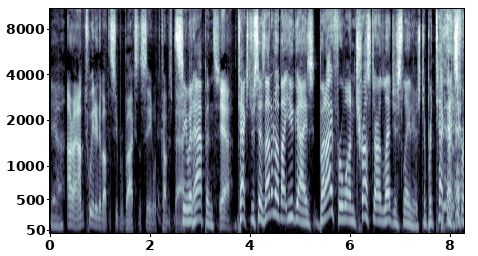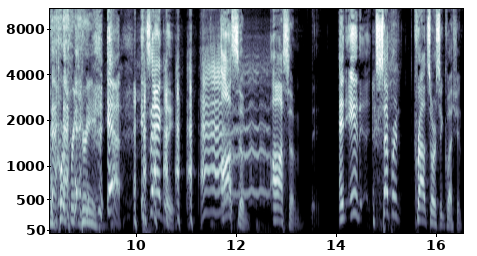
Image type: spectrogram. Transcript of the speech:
Yeah. All right, I'm tweeting about the Superbox and seeing what comes back. See what happens. Yeah. Texter says, I don't know about you guys, but I, for one, trust our legislators to protect us from corporate greed. Yeah, exactly. awesome, awesome. And and separate crowdsourcing question:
